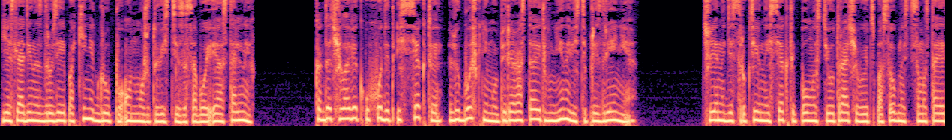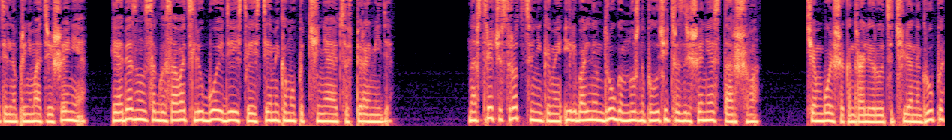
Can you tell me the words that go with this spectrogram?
Если один из друзей покинет группу, он может увести за собой и остальных. Когда человек уходит из секты, любовь к нему перерастает в ненависть и презрение. Члены деструктивной секты полностью утрачивают способность самостоятельно принимать решения и обязаны согласовать любое действие с теми, кому подчиняются в пирамиде. На встречу с родственниками или больным другом нужно получить разрешение старшего. Чем больше контролируются члены группы,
